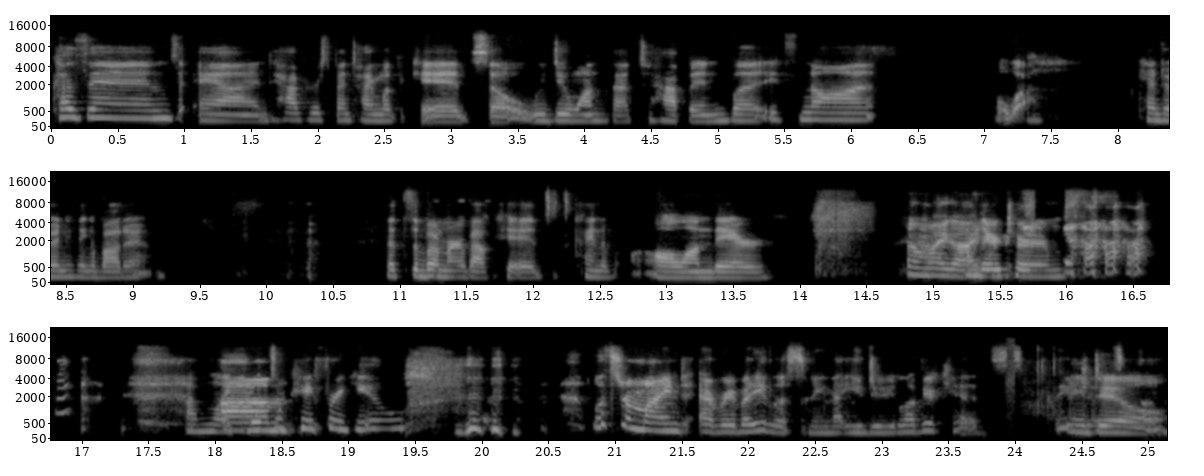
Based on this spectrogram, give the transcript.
cousins and have her spend time with the kids. So we do want that to happen. But if not, oh well, can't do anything about it. That's the bummer about kids. It's kind of all on their oh my god on their terms. I'm like, um, what's okay for you? let's remind everybody listening that you do love your kids. They I do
